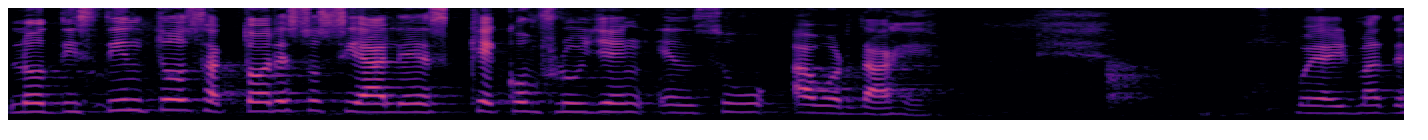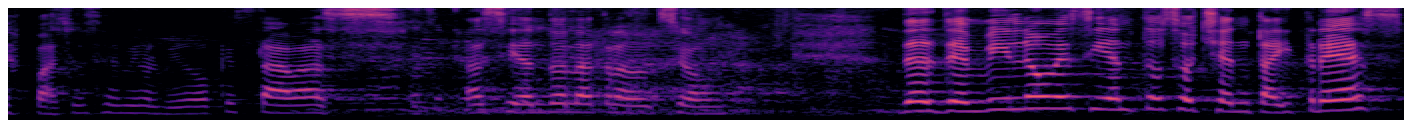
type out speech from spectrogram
los distintos actores sociales que confluyen en su abordaje. Voy a ir más despacio, se me olvidó que estabas haciendo la traducción. Desde 1983,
